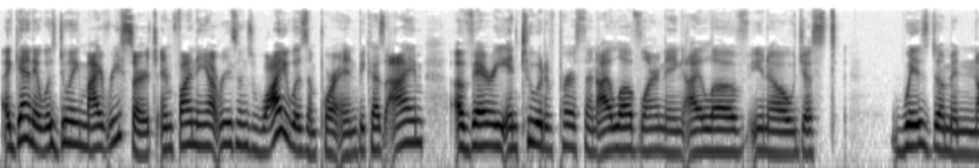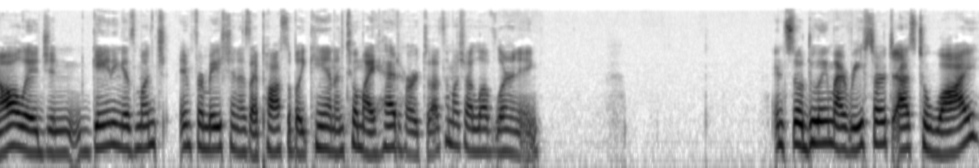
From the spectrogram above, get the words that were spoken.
again, it was doing my research and finding out reasons why it was important because I'm a very intuitive person. I love learning. I love, you know, just wisdom and knowledge and gaining as much information as I possibly can until my head hurts. That's how much I love learning. And so doing my research as to why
